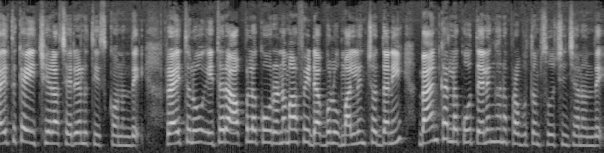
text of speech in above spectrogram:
రైతుకే ఇచ్చేలా చర్యలు తీసుకోనుంది. రైతులు ఇతర అప్పులకు రుణమాఫీ డబ్బులు మళ్ళించొద్దని బ్యాంకర్లకు తెలంగాణ ప్రభుత్వం సూచించనుంది.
